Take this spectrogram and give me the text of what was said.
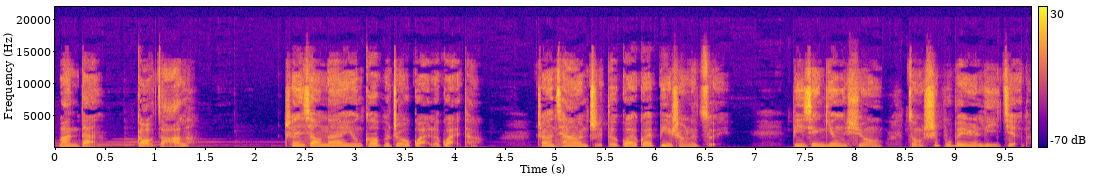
完蛋，搞砸了！陈小南用胳膊肘拐了拐他。张强只得乖乖闭上了嘴，毕竟英雄总是不被人理解的。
